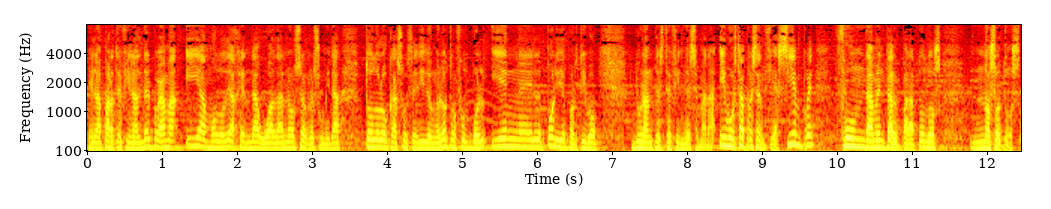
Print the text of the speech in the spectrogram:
en la parte final del programa y a modo de agenda, Guadano se resumirá todo lo que ha sucedido en el otro fútbol y en el polideportivo durante este fin de semana. Y vuestra presencia siempre fundamental para todos nosotros.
